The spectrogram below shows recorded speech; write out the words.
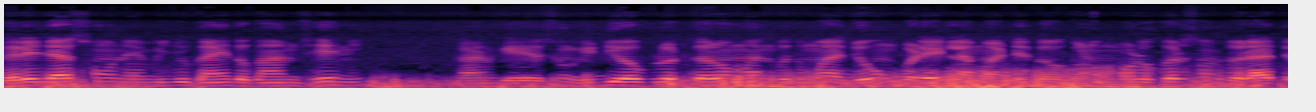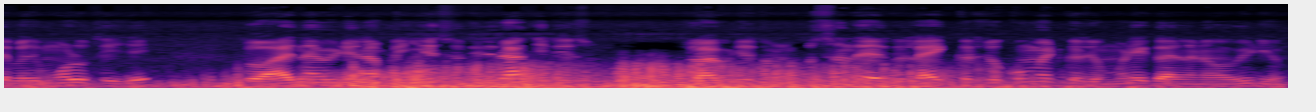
ઘરે જશું ને બીજું કાંઈ તો કામ છે નહીં. કારણ કે શું વીડિયો અપલોડ કરવામાં બધું મારે જોવું પડે એટલા માટે તો ઘણું મોડું કરશું તો રાતે પછી મોડું થઈ જાય. તો આજના વિડીયોને આપણે અહીંયા સુધી રાખી દઈશું. જો આ વીડિયો તમને પસંદ આવે તો લાઇક કરજો કોમેન્ટ કરજો. મળી કાલના નવો વીડિયો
